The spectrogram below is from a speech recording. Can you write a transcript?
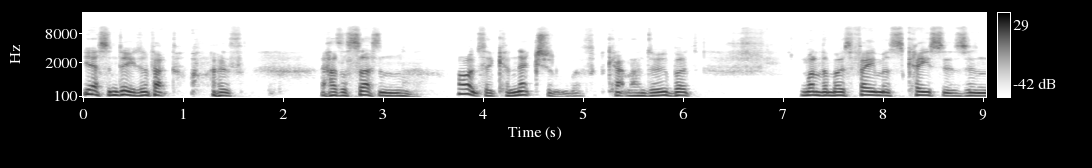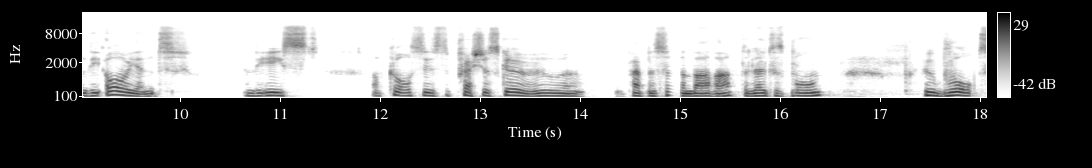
Yes, indeed. In fact, it has a certain I won't say connection with Kathmandu, but one of the most famous cases in the Orient, in the East, of course, is the precious guru, uh, Padmasambhava, the lotus born who brought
